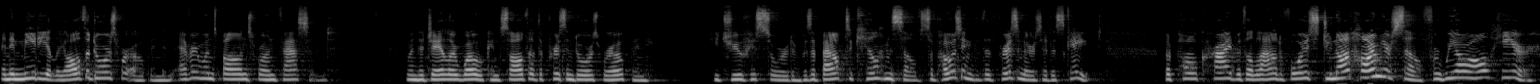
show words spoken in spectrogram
And immediately all the doors were opened, and everyone's bonds were unfastened. When the jailer woke and saw that the prison doors were open, he drew his sword and was about to kill himself, supposing that the prisoners had escaped. But Paul cried with a loud voice, Do not harm yourself, for we are all here.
